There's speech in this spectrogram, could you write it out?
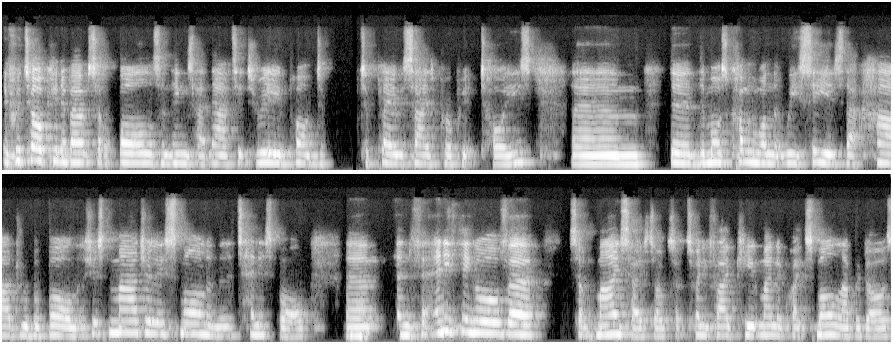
if we're talking about sort of balls and things like that, it's really important to to play with size appropriate toys. Um, the, the most common one that we see is that hard rubber ball. It's just marginally smaller than a tennis ball. Um, and for anything over of my size dogs, sort of 25 kilo, mine are quite small Labradors.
